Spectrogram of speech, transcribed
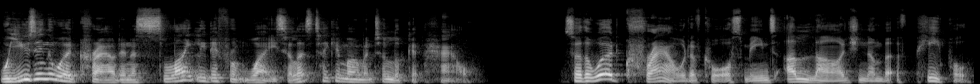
We're using the word crowd in a slightly different way, so let's take a moment to look at how. So, the word crowd, of course, means a large number of people,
